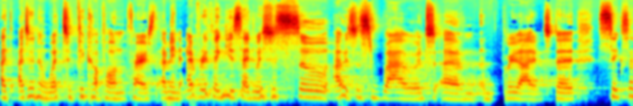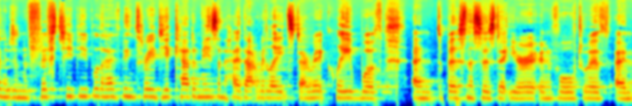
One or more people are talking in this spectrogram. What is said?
I, I don't know what to pick up on first. I mean, everything you said was just so, I was just wowed um, throughout the 650 people that have been through the academies and how that relates directly with um, the businesses that you're involved with. Um,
